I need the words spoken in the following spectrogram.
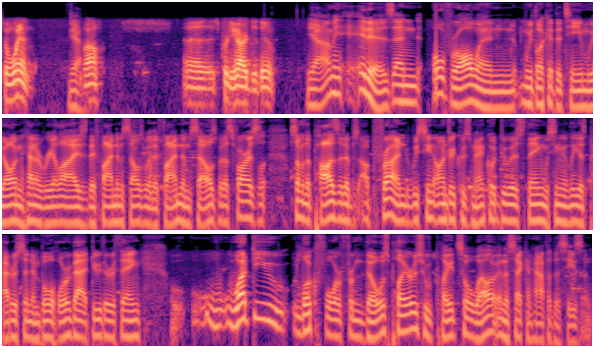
to win. Yeah. Well, uh, it's pretty hard to do. Yeah, I mean it is, and overall, when we look at the team, we all kind of realize they find themselves where they find themselves. But as far as some of the positives up front, we've seen Andrei Kuzmenko do his thing. We've seen Elias Pettersson and Bo Horvat do their thing. What do you look for from those players who played so well in the second half of the season?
